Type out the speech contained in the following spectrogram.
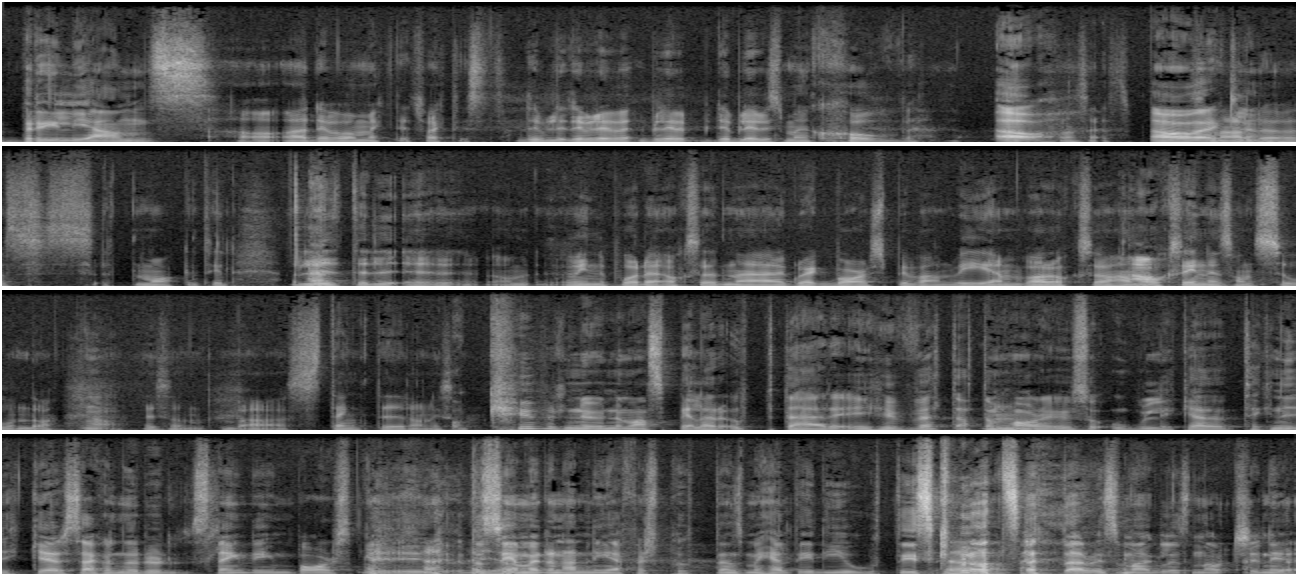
briljans. Ja, det var mäktigt faktiskt. Det blev, det blev, det blev, det blev liksom en show Ja, på något sätt. ja Som verkligen. aldrig har sett maken till. Och Ja. lite, eh, om jag var inne på det också, när Greg Barsby vann VM, var också, han Ja. var också inne i en sån zon då. Ja. Liksom bara stängt i dem liksom. Och kul nu när man spelar upp det här i huvudet, att de Mm. har ju så olika tekniker. Särskilt när du slängde in Barsby, i, då ser man den här nedförsputten som är helt idiotisk på något sätt, där vid Smugglers Notch ner,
